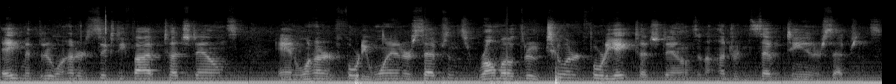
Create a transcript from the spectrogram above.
Aikman threw 165 touchdowns and 141 interceptions. Romo threw 248 touchdowns and 117 interceptions.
